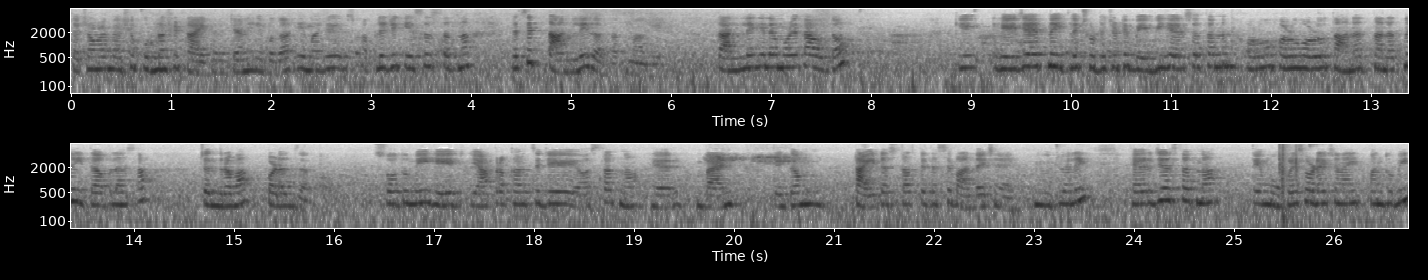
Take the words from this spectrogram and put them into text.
त्याच्यामुळे मी असे पूर्ण असे ट्राय करायचे. आणि हे बघा हे माझे आपले जे केस असतात ना त्याचे ताणले जातात मागे. ताणले गेल्यामुळे काय होतं की हे जे आहेत ना इथले छोटे छोटे बेबी हेअर्स असतात ना हळूहळूहळू हळू ताणत ताणत ना इथे आपला असा चंद्रमा पडत जातो. सो तुम्ही हे या प्रकारचे जे असतात ना हेअर बँड एकदम टाईट असतात ते तसे बांधायचे नाही. युजली हेअर जे असतात ना ते मोकळे सोडायचे नाहीत पण तुम्ही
